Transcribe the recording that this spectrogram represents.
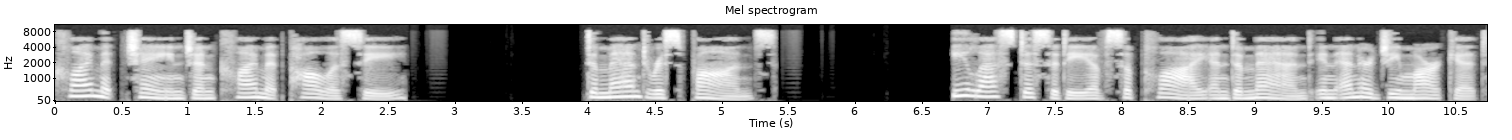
Climate change and climate policy. Demand response Elasticity of supply and demand in energy market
